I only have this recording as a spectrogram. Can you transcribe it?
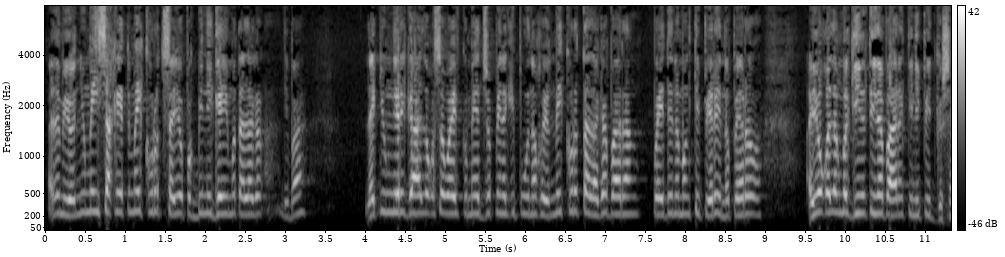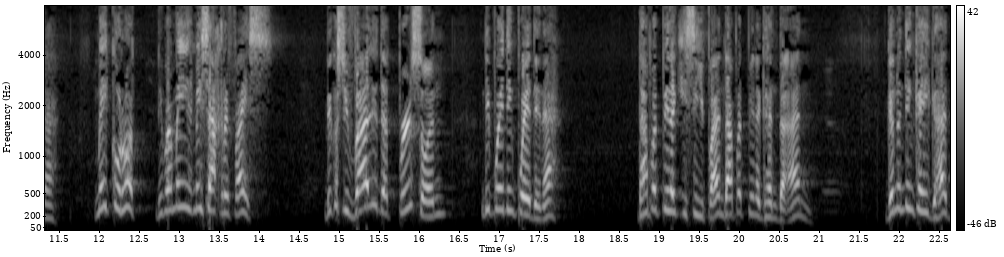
alam mo yun, yung may sakit, may kurot sa'yo, pag binigay mo talaga, di ba? Like yung niregalo ko sa wife ko, medyo pinag-ipunan ko yun, may kurot talaga, parang pwede namang tipirin, no? Pero ayoko lang mag-guilty na parang tinipid ko siya. May kurot, di ba? May, may sacrifice. Because you value that person, hindi pwedeng pwede na. Dapat pinag-isipan, dapat pinaghandaan. Ganon din kay God.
